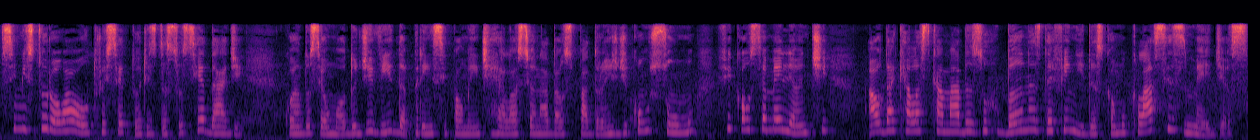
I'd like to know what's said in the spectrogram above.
se misturou a outros setores da sociedade, quando seu modo de vida, principalmente relacionado aos padrões de consumo, ficou semelhante ao daquelas camadas urbanas definidas como classes médias.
